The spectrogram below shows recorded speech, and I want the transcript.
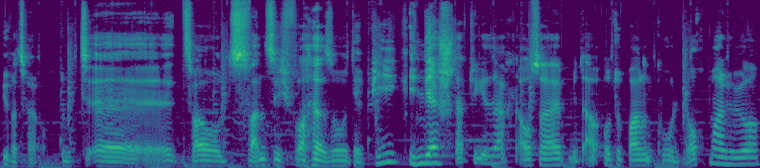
über 2 Euro. Und äh, 2,20 Euro war so der Peak in der Stadt, wie gesagt, außerhalb mit Autobahn und Co. nochmal höher.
